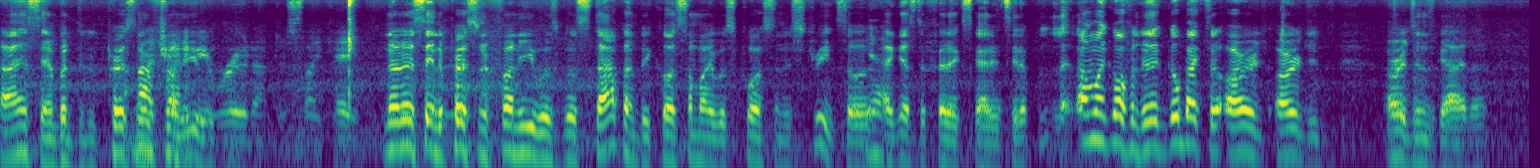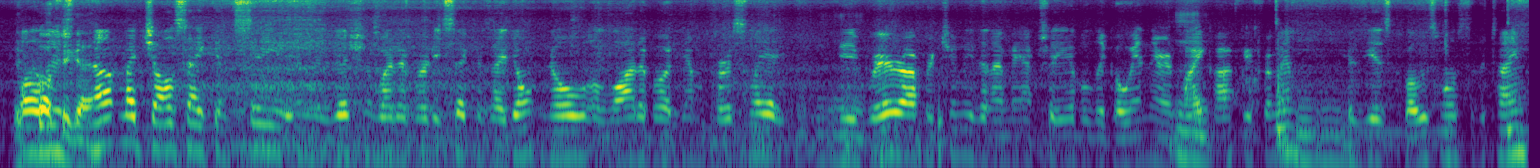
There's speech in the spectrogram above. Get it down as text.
I understand, but the I'm person in not trying front to of be you. rude. I'm just like, hey. No, they're saying the person in front of you was, was stopping because somebody was crossing the street. So Yeah. I guess the FedEx guy didn't see that. Let- I'm gonna go for. Go back to the origin, origin origins guy, the, the Well, coffee there's guy. not much else I can say in addition to what I've already said because I don't know a lot about him personally. The mm-hmm. rare opportunity that I'm actually able to go in there and buy mm-hmm. coffee from him mm-hmm. because he is closed most of the time.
